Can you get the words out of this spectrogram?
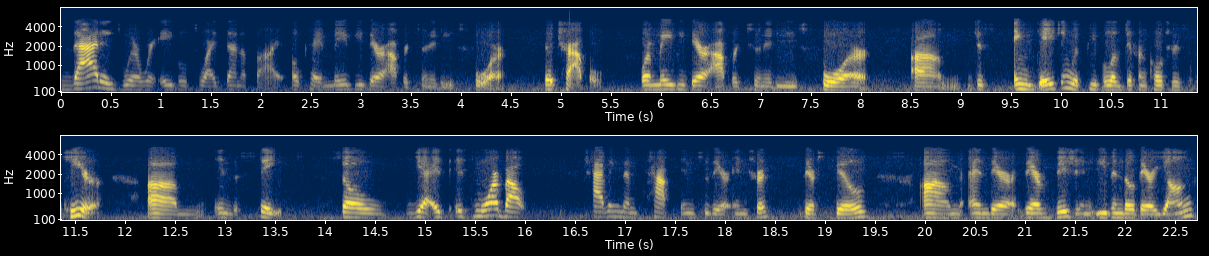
that is where we're able to identify okay maybe there are opportunities for the travel or maybe there are opportunities for um, just engaging with people of different cultures here um, in the states. So yeah, it, it's more about having them tap into their interests, their skills, um, and their their vision, even though they're young,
